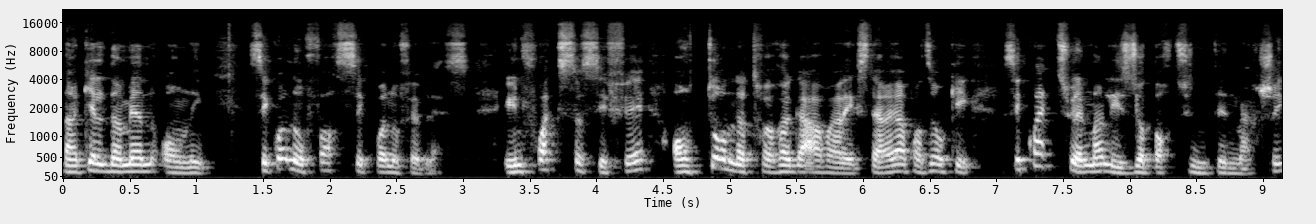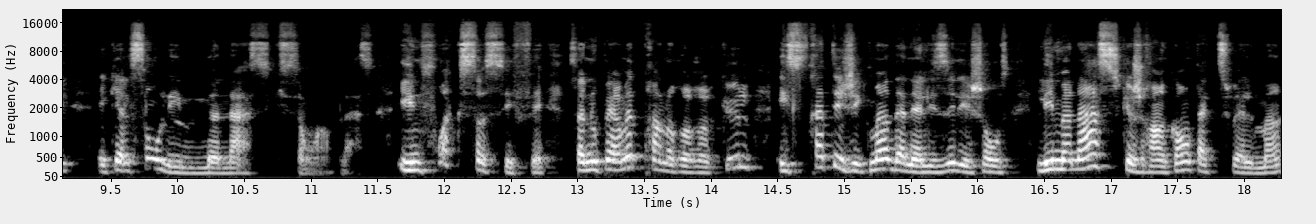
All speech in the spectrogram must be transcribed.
dans quel domaine on est. C'est quoi nos forces, c'est quoi nos faiblesses? Et une fois que ça c'est fait, on tourne notre regard vers l'extérieur pour dire, OK, c'est quoi actuellement les opportunités de marché et quelles sont les menaces qui sont en place? Et une fois que ça c'est fait, ça nous permet de prendre un recul et stratégiquement d'analyser les choses. Les menaces que je rencontre actuellement,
